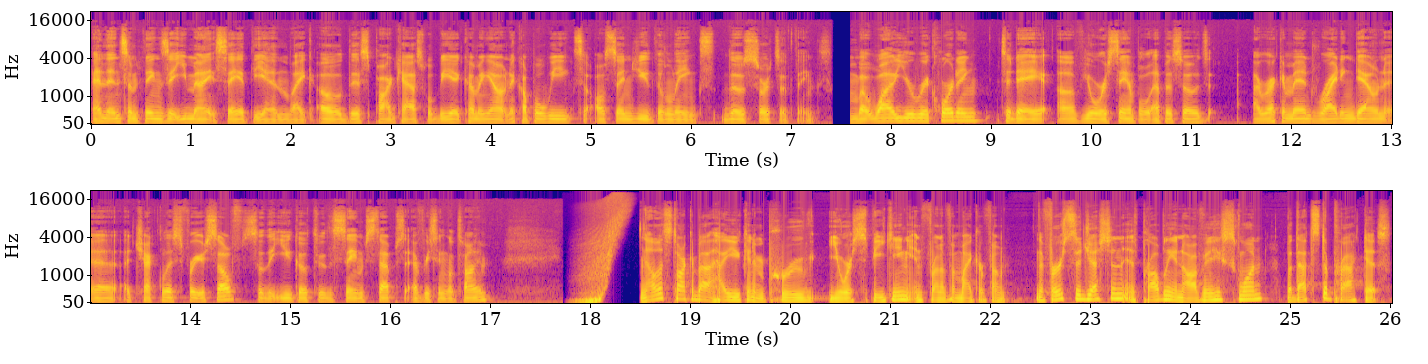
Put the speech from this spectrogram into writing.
And then some things that you might say at the end, like, oh, this podcast will be coming out in a couple weeks. I'll send you the links, those sorts of things. But while you're recording today of your sample episodes, I recommend writing down a, a checklist for yourself so that you go through the same steps every single time. Now let's talk about how you can improve your speaking in front of a microphone. The first suggestion is probably an obvious one, but that's to practice.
